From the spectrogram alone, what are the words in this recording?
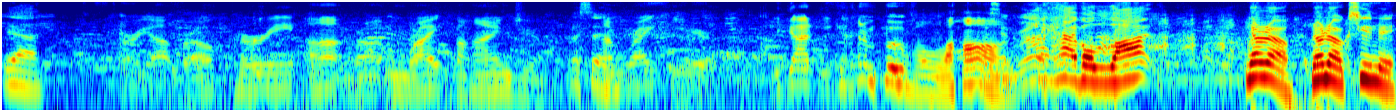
Yeah. Hurry up, bro. Hurry up, bro. I'm right behind you. Listen. I'm right here. You got you gotta move along. Listen, I have a lot. No, no, no, no. Excuse me.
